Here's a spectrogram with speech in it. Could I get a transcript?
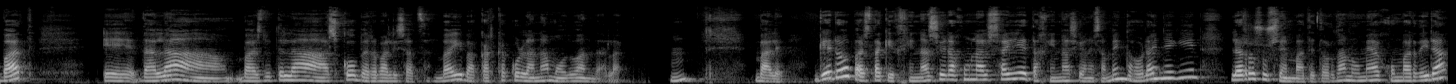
bat e, dala, ba ez dutela asko verbalizatzen, bai? Bakarkako lana moduan dala. Hm? Bale, Gero, ba, ez dakit, gimnasioera jun lalzaie eta gimnasioan esan, benga, orain egin, lerro zuzen bat, eta ordan umeak jun bar dira,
